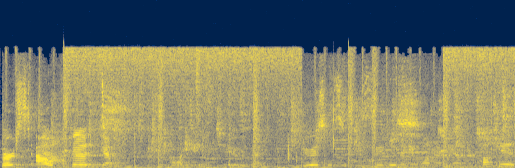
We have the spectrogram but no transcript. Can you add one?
First outfit. You guys see this pocket.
